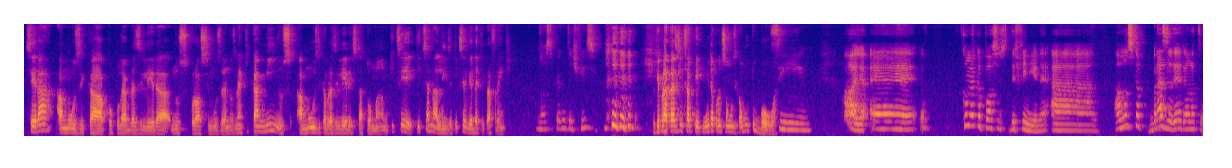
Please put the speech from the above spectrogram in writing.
será a música popular brasileira nos próximos anos, né? Que caminhos a música brasileira está tomando? O que, que, você, que, que você analisa? O que, que você vê daqui para frente? Nossa, pergunta difícil. Porque para trás a gente sabe que tem muita produção musical muito boa. Sim. Olha, é... como é que eu posso definir, né? A, a música brasileira, ela tá,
